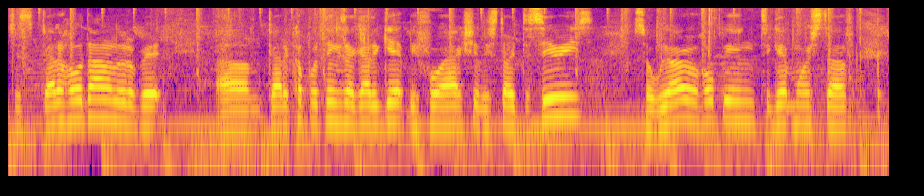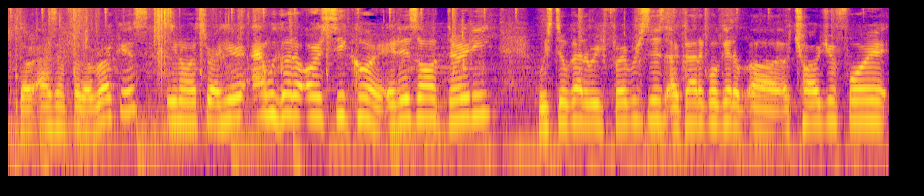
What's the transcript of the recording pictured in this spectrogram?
Just gotta hold on a little bit. Um, got a couple things i gotta get before i actually start the series so we are hoping to get more stuff the, as in for the ruckus. You know it's right here. And we got an rc car it is all dirty. We still got to refurbish this. I gotta go get a, uh, a charger for it.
